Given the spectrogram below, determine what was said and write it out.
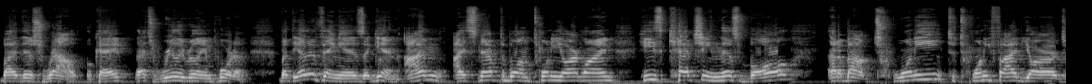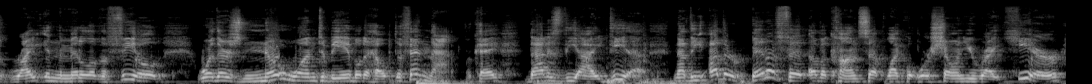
by this route, okay? That's really, really important. But the other thing is, again, I'm I snapped the ball on 20 yard line. He's catching this ball at about 20 to 25 yards right in the middle of the field where there's no one to be able to help defend that. Okay. That is the idea. Now, the other benefit of a concept like what we're showing you right here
